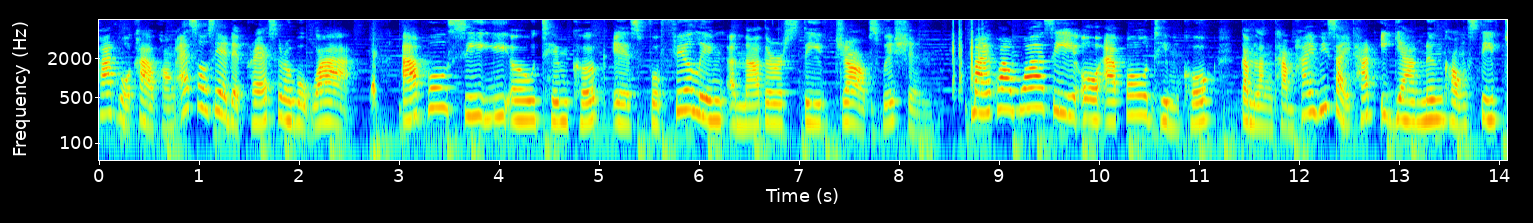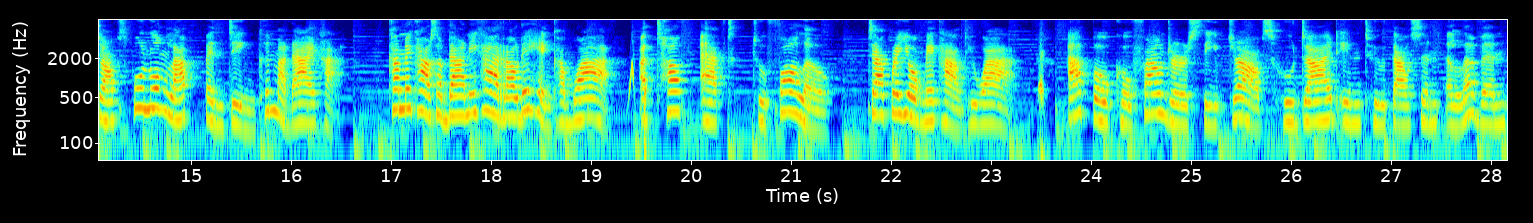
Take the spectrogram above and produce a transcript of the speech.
พาดหัวข่าวของ Associated Press ระบุว่า Apple CEO Tim Cook is fulfilling another Steve Jobs vision หมายความว่า CEO Apple Tim Cook กำลังทำให้วิสัยทัศน์อีกอย่างหนึ่งของ Steve Jobs ผู้ล่วงลับเป็นจริงขึ้นมาได้ค่ะคำในข่าวสัปดาห์นี้ค่ะ เราได้เห็นคำว่า a tough act to follow จากประโยคในข่าวที่ว่า Apple co-founder Steve Jobs, who died in 2011,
